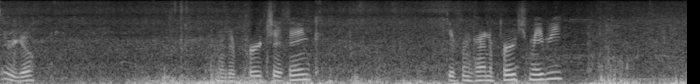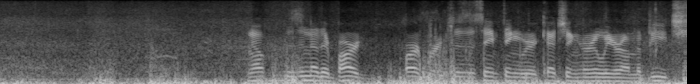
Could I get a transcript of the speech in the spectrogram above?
There we go. Another perch, I think. Different kind of perch, maybe. Nope, this is another bar, bar perch. This is the same thing we were catching earlier on the beach.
